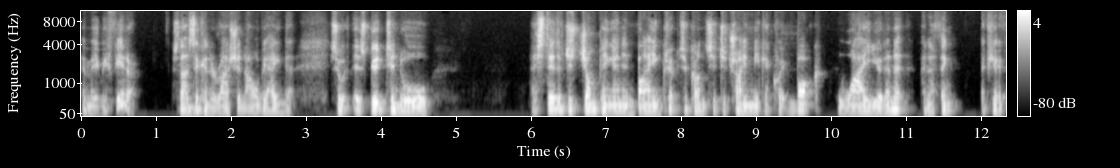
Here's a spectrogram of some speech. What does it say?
it might be fairer. So that's the kind of rationale behind it. So it's good to know instead of just jumping in and buying cryptocurrency to try and make a quick buck, why you're in it. And I think if you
